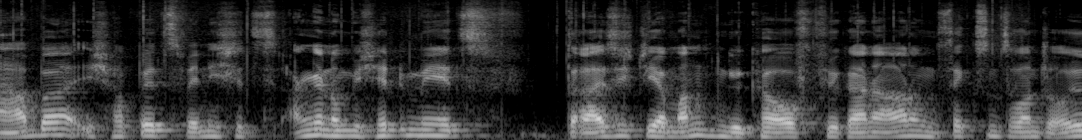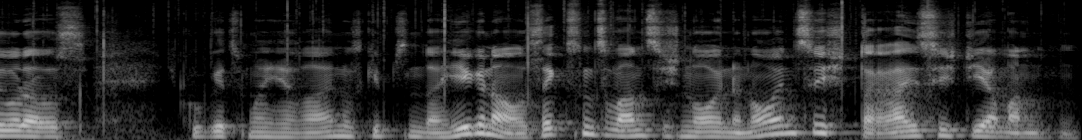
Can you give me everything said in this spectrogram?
Aber ich habe jetzt, wenn ich jetzt, angenommen, ich hätte mir jetzt 30 Diamanten gekauft für, keine Ahnung, 26 Euro oder was. Ich gucke jetzt mal hier rein, was gibt es denn da? Hier genau, 26,99, 30 Diamanten.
